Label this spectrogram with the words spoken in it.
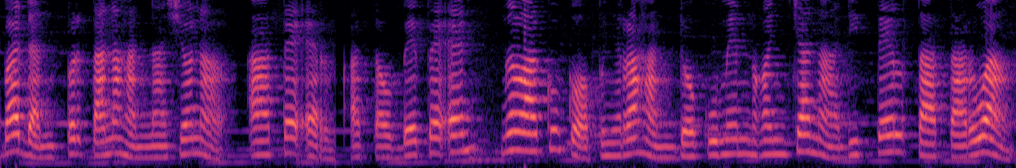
Badan Pertanahan Nasional ATR atau BPN ngelakukan penyerahan dokumen rencana detail tata ruang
